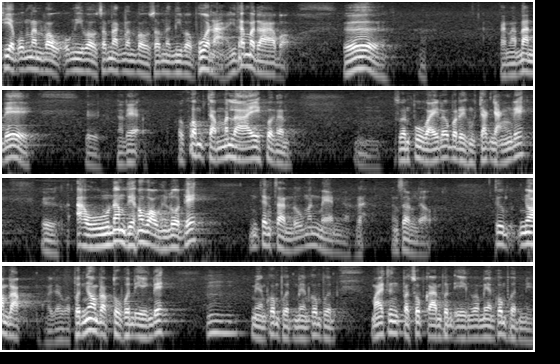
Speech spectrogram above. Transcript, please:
เทียบองค์นั้นเว้าองค์นี้เว้าสำนักนั้นเว้าสำนักนี้เว้าพัวหน้าอีธรรมดาบ่เออขนาดนั้นเด้เออนั่นแหละเพราะความจำมันหลายพวกนั้น ส่วนผู้ไหวแล้วบ่ได้หูจักหยังเด้เออเอาน้ำที่เขาเว้านี่โลดเด้มันจังสั่นดูมันแมนนะจังสั่นแล้ว คือยอมรับเข้าใจว่าเพิ่นยอมรับตัวเพิ่นเองเด้อืมแมนความเพิ่นแมนความเพิ่นหมายถึงประสบการณ์เพิ่นเองว่าแมนความเพิ่นนี่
